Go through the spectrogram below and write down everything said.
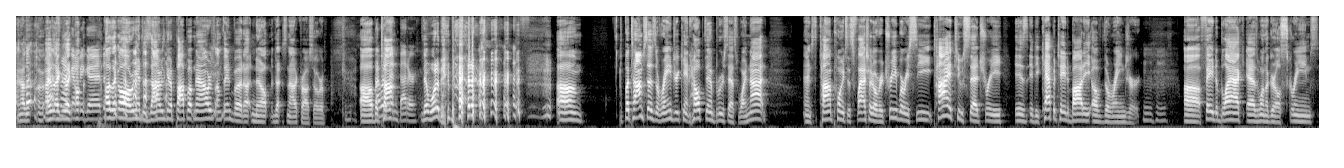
and I was like, I was like, like, oh. I was like, oh, are we gonna have the zombies gonna pop up now or something? But uh, no, that's not a crossover. Uh, but that would Tom, have been better that would have been better. um, but Tom says the ranger can't help them. Bruce asks why not. And Tom points his flashlight over a tree where we see tied to said tree is a decapitated body of the ranger. Uh, fade to black as one of the girls screams.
